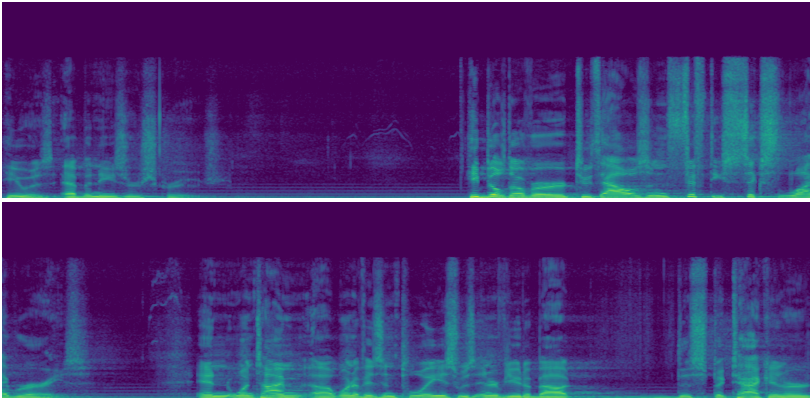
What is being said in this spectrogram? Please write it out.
he was Ebenezer Scrooge. He built over 2,056 libraries. And one time, uh, one of his employees was interviewed about the spectacular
